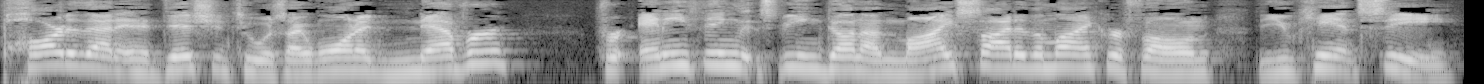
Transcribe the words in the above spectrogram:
Part of that, in addition to, is I wanted never for anything that's being done on my side of the microphone that you can't see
